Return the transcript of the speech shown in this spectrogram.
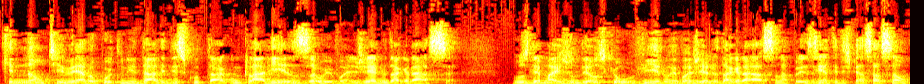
que não tiveram oportunidade de escutar com clareza o Evangelho da Graça. Os demais judeus que ouviram o Evangelho da Graça na presente dispensação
